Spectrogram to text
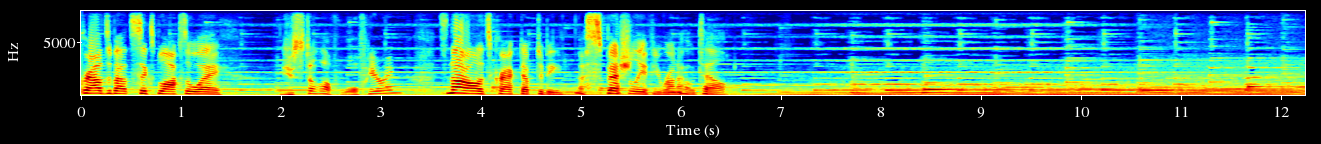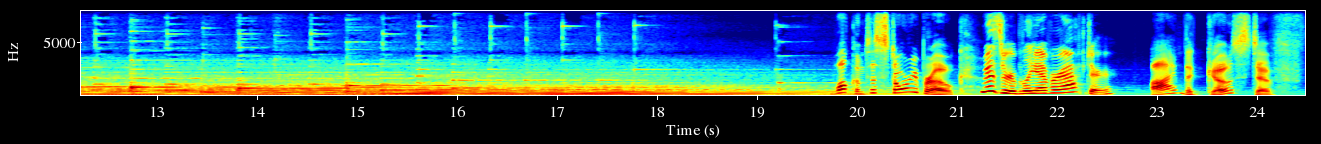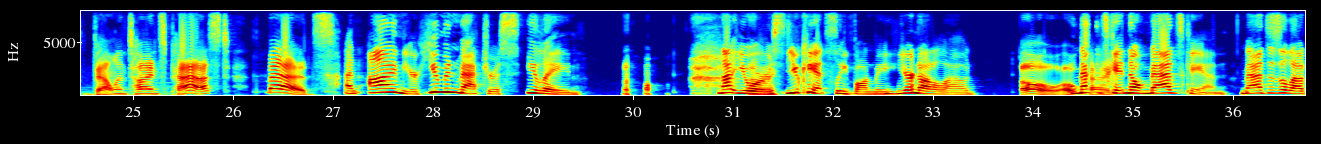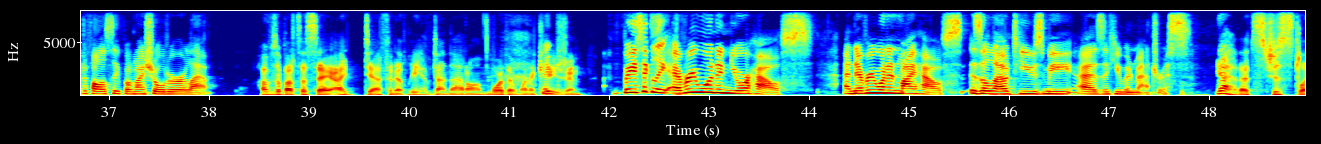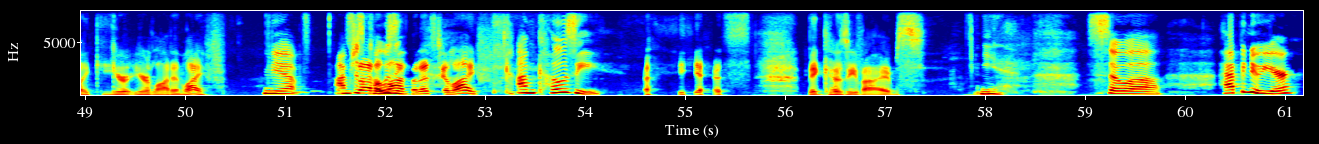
crowd's about six blocks away. You still have wolf hearing? It's not all it's cracked up to be, especially if you run a hotel. Welcome to Storybroke. Miserably ever after. I'm the ghost of Valentine's past, Mads. And I'm your human mattress, Elaine. Not yours. you can't sleep on me. You're not allowed. Oh, okay. Mads can. No, Mads can. Mads is allowed to fall asleep on my shoulder or lap. I was about to say, I definitely have done that on more than one occasion. Basically, everyone in your house and everyone in my house is allowed to use me as a human mattress. yeah, that's just like your your lot in life. Yeah. I'm It's just not cozy. a lot, but it's your life. I'm cozy. yes, big cozy vibes. Yeah. So, uh, Happy New Year.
